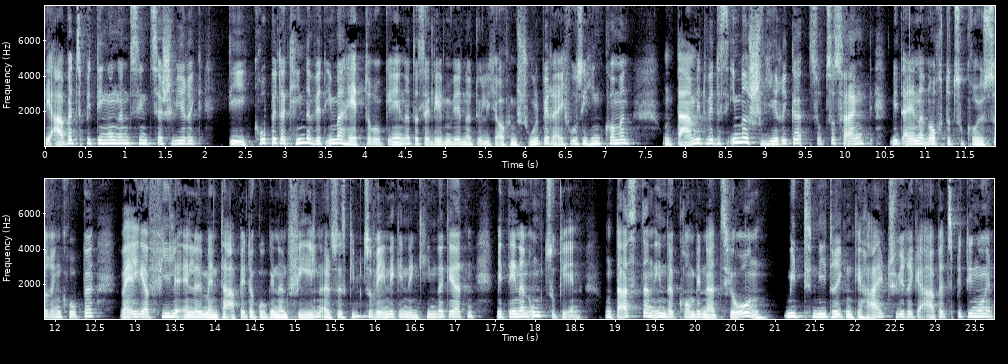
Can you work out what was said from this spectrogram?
Die Arbeitsbedingungen sind sehr schwierig. Die Gruppe der Kinder wird immer heterogener. Das erleben wir natürlich auch im Schulbereich, wo sie hinkommen. Und damit wird es immer schwieriger, sozusagen mit einer noch dazu größeren Gruppe, weil ja viele Elementarpädagoginnen fehlen. Also es gibt zu wenig in den Kindergärten, mit denen umzugehen. Und das dann in der Kombination mit niedrigem Gehalt, schwierige Arbeitsbedingungen,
